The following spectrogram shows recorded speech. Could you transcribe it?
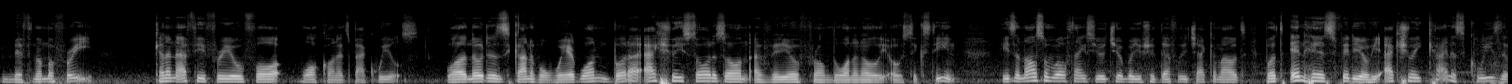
Myth number 3. Can an FV304 walk on its back wheels? Well, I know this is kind of a weird one, but I actually saw this on a video from the one and only 016. He's an awesome World Tanks YouTuber, you should definitely check him out. But in his video, he actually kind of squeezed the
